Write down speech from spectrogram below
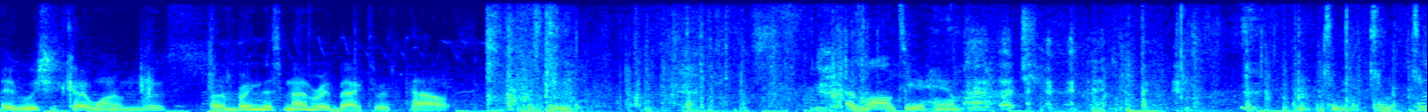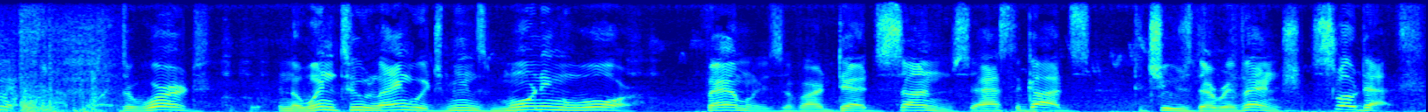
Maybe we should cut one of them loose. Let him bring this memory back to his pals. I volunteer him. Come here, come here, come here. The word in the Wintu language means morning war. Families of our dead sons ask the gods to choose their revenge. Slow death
